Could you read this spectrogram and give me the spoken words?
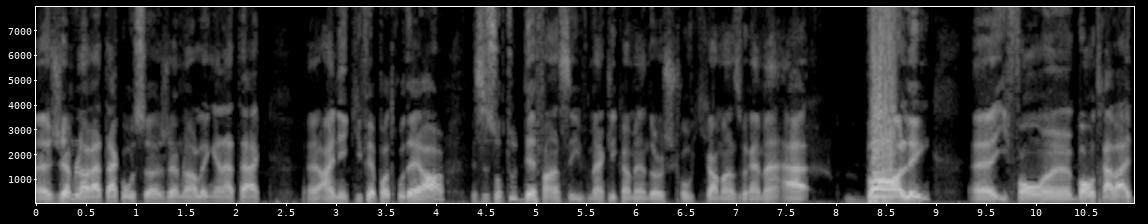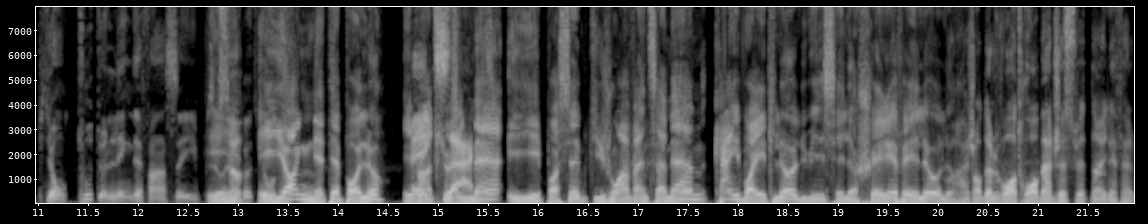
Euh, j'aime leur attaque au sol, j'aime leur ligne en attaque. Euh, Heineke fait pas trop d'erreurs, mais c'est surtout défensivement que les Commanders, je trouve qu'ils commencent vraiment à baller. Euh, ils font un bon travail, puis ils ont toute une ligne défensive. Puis Et, là, écoute, ils et ont- Young n'était pas là. Éventuellement, il est possible qu'il joue en fin de semaine. Quand il va être là, lui, c'est le shérif est là. là. Ouais, genre de le voir trois matchs de suite dans NFL.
